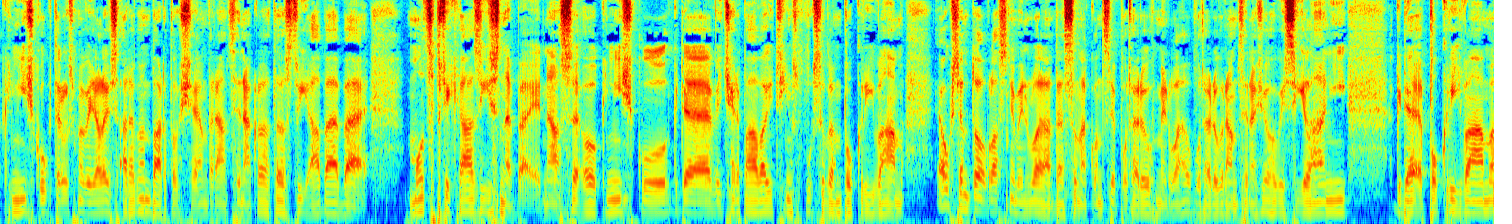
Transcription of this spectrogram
knížku, kterou jsme vydali s Adamem Bartošem v rámci nakladatelství ABB. Moc přichází z nebe. Jedná se o knížku, kde vyčerpávajícím způsobem pokrývám já už jsem to vlastně minule nadnesl na konci pořadu, v minulého pořadu v rámci našeho vysílání, kde pokrývám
